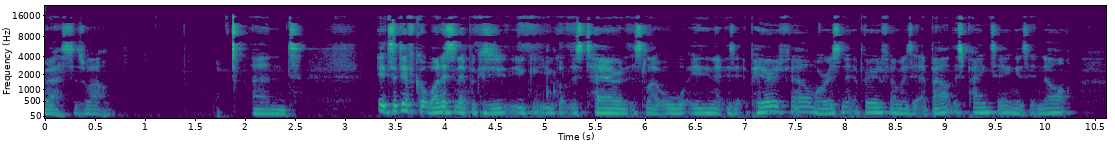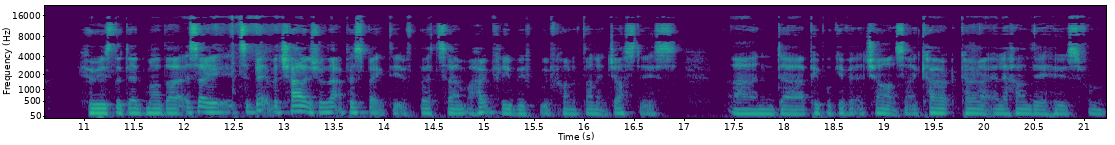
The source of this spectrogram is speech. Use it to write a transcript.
US as well, and it's a difficult one, isn't it? Because you, you you've got this tear, and it's like, well, you know, is it a period film or isn't it a period film? Is it about this painting? Is it not? Who is the dead mother? So it's a bit of a challenge from that perspective, but um, hopefully we've we've kind of done it justice, and uh, people give it a chance. Uh, Karra Elejalde, who's from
